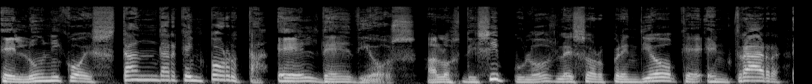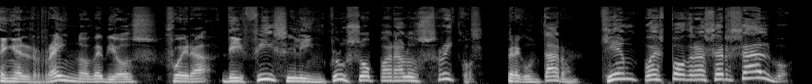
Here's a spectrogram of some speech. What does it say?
el único estándar que importa, el de Dios. A los discípulos les sorprendió que entrar en el reino de Dios fuera difícil incluso para los ricos. Preguntaron, ¿Quién pues podrá ser salvo?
